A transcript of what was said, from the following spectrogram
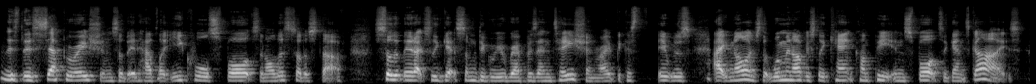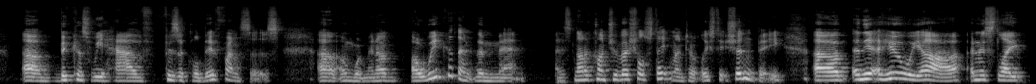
this this separation so they'd have like equal sports and all this sort of stuff so that they'd actually get some degree of representation right? Because it was acknowledged that women obviously can't compete in sports against guys um, because we have physical differences uh, and women are, are weaker than, than men. And it's not a controversial statement or at least it shouldn't be. Um, and yet here we are and it's like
